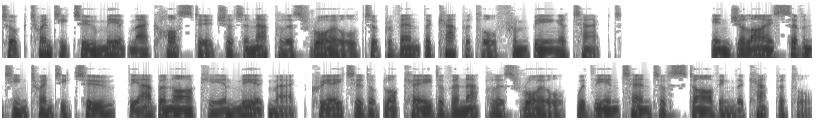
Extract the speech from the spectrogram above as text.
took 22 Mi'kmaq hostage at Annapolis Royal to prevent the capital from being attacked. In July 1722, the Abenaki and Mi'kmaq created a blockade of Annapolis Royal, with the intent of starving the capital.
